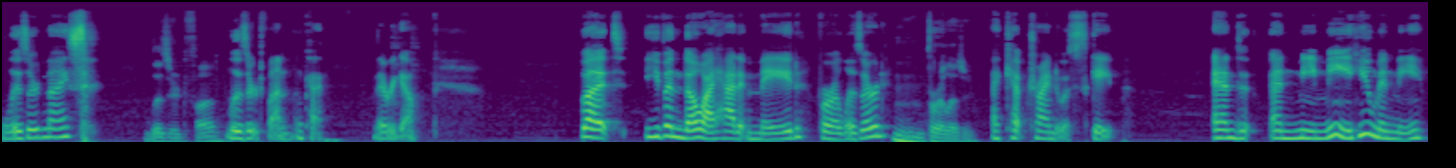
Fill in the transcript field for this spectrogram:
lizard nice Lizard fun. lizard fun okay there we go. But even though i had it made for a lizard Mhm, for a lizard. i kept trying to escape. And and me me human me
